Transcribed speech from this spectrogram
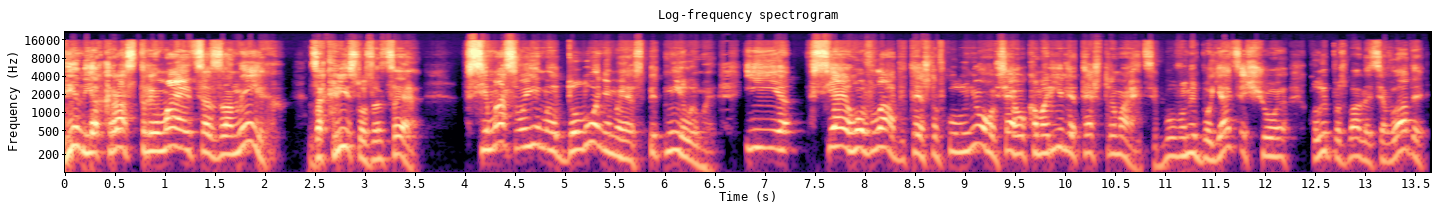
Він якраз тримається за них, за крісло, за це, всіма своїми долонями спітнілими, і вся його влада теж навколо нього, вся його камарілля теж тримається, бо вони бояться, що коли позбавляться влади,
